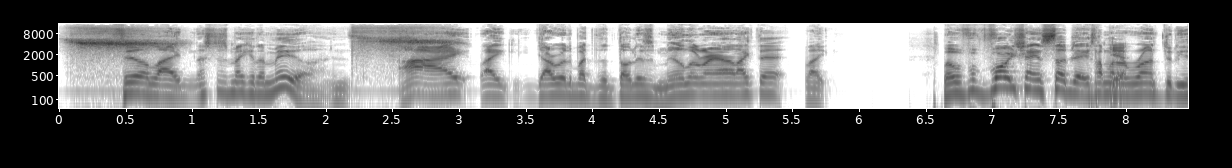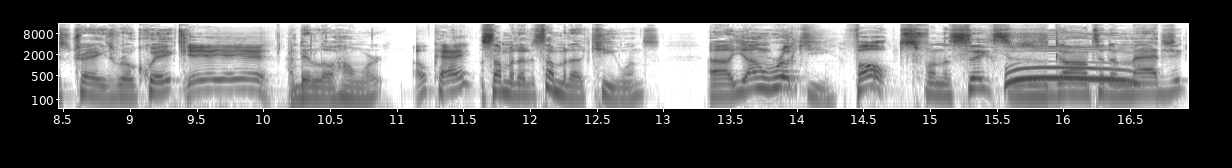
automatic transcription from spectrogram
Feel like let's just make it a meal. And all right, like y'all really about to throw this meal around like that? Like, but before we change subjects, I'm gonna Yeah. run through these trades real quick. Yeah, yeah, yeah, yeah. I did a little homework. Okay. Some of the some of the key ones. Uh, young rookie Fultz from the Sixers has gone to the Magic.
